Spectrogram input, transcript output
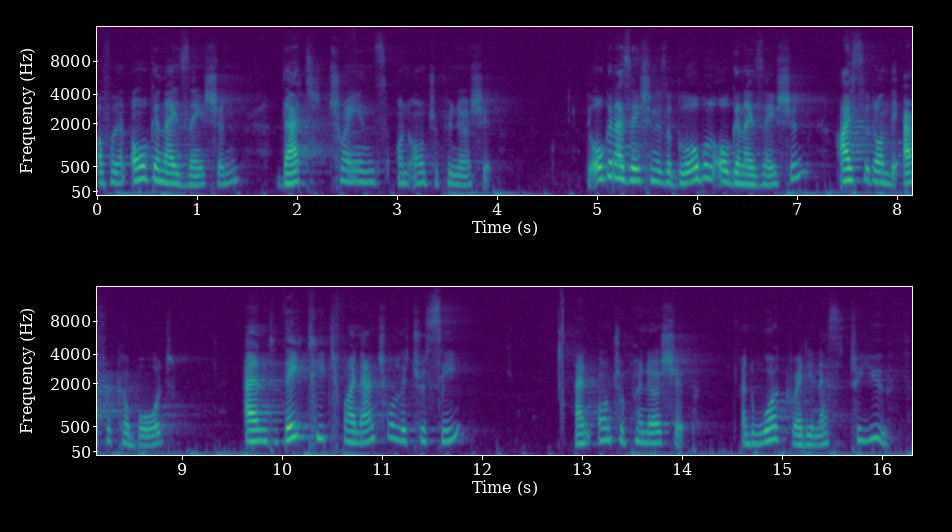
of an organization that trains on entrepreneurship. The organization is a global organization. I sit on the Africa board, and they teach financial literacy and entrepreneurship and work readiness to youth.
